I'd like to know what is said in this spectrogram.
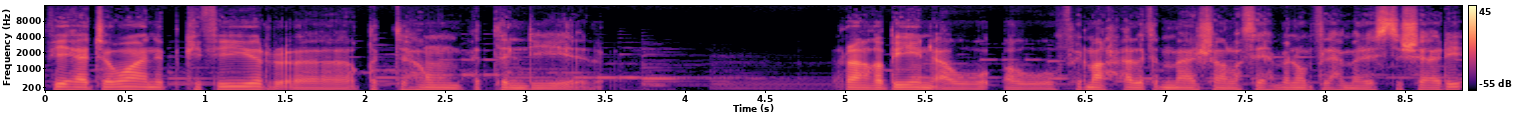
فيها جوانب كثير قد تهم حتى اللي راغبين أو أو في مرحلة ما إن شاء الله سيعملون في العمل الاستشاري.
